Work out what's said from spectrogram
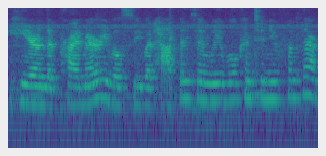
here in the primary, we'll see what happens, and we will continue from there.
